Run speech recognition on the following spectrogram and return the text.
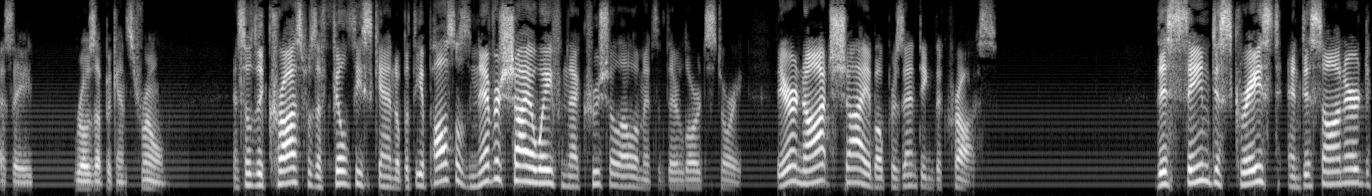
as they rose up against Rome. And so the cross was a filthy scandal, but the apostles never shy away from that crucial element of their Lord's story. They are not shy about presenting the cross. This same disgraced and dishonored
